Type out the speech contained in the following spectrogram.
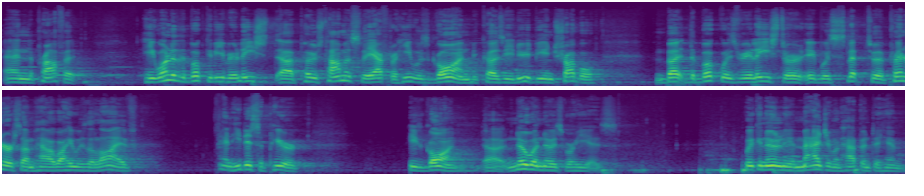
and the Prophet. He wanted the book to be released uh, posthumously after he was gone because he knew he'd be in trouble. But the book was released, or it was slipped to a printer somehow while he was alive, and he disappeared. He's gone. Uh, no one knows where he is. We can only imagine what happened to him.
